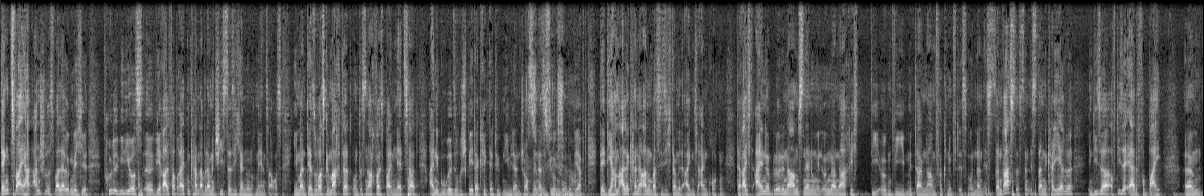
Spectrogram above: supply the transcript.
denkt zwar, er hat Anschluss, weil er irgendwelche Prügelvideos äh, viral verbreiten kann, aber damit schießt er sich ja nur noch mehr ins Aus. Jemand, der sowas gemacht hat und das nachweisbar im Netz hat, eine Google-Suche später kriegt der Typ nie wieder einen Job, wenn er sich irgendwo schlimmer. bewirbt. Der, die haben alle keine Ahnung, was sie sich damit eigentlich einbrocken. Da reicht eine blöde Namensnennung in irgendeiner Nachricht, die irgendwie mit deinem Namen verknüpft ist und dann ist, dann war's das. Dann ist deine Karriere in dieser, auf dieser Erde vorbei. Ähm,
